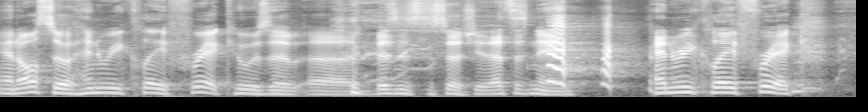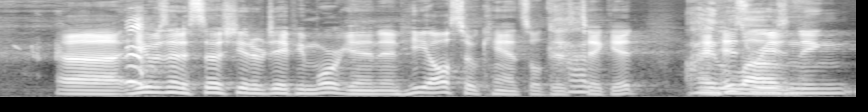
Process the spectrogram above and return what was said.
And also Henry Clay Frick, who was a, business associate. That's his name. Henry Clay Frick. Uh, he was an associate of J.P. Morgan, and he also canceled his God, ticket. I his love- reasoning,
